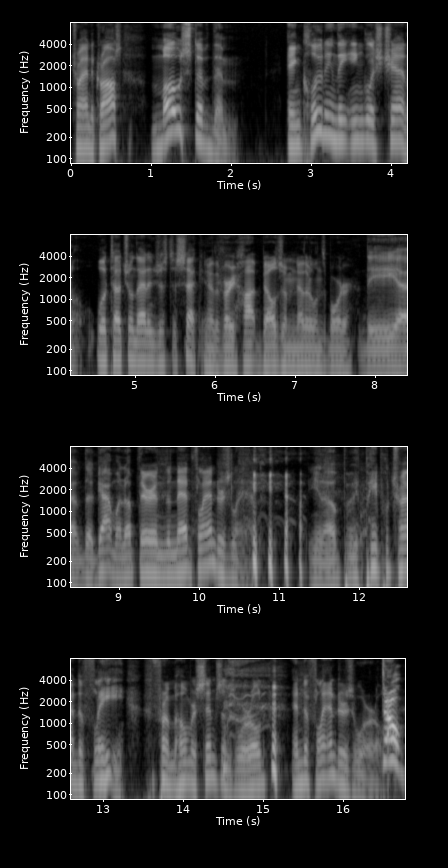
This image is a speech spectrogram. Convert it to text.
trying to cross? Most of them, including the English Channel. We'll touch on that in just a second. You know, the very hot Belgium Netherlands border. The uh, the guy went up there in the Ned Flanders land. You know, p- people trying to flee from Homer Simpson's world into Flanders' world. Dope!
